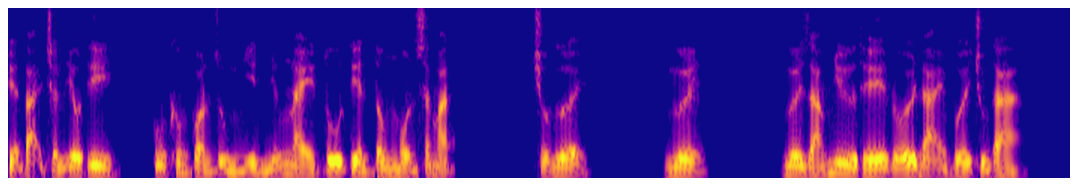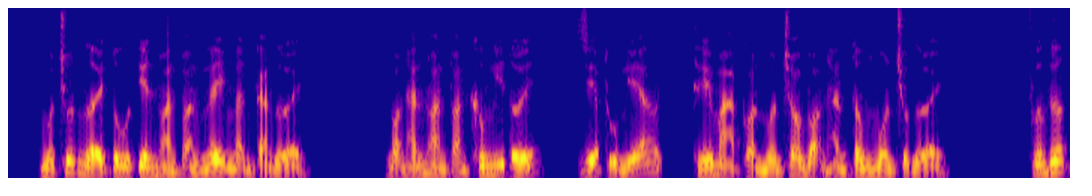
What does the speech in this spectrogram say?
Hiện tại trấn yêu thi cũng không còn dùng nhìn những này tu tiên tông môn sắc mặt. Chỗ ngươi ngươi ngươi dám như thế đối đãi với chúng ta? Một chút người tu tiên hoàn toàn ngây ngẩn cả người. Bọn hắn hoàn toàn không nghĩ tới, diệp thủ nghĩa, thế mà còn muốn cho bọn hắn tông môn chuộc người. Phương thức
